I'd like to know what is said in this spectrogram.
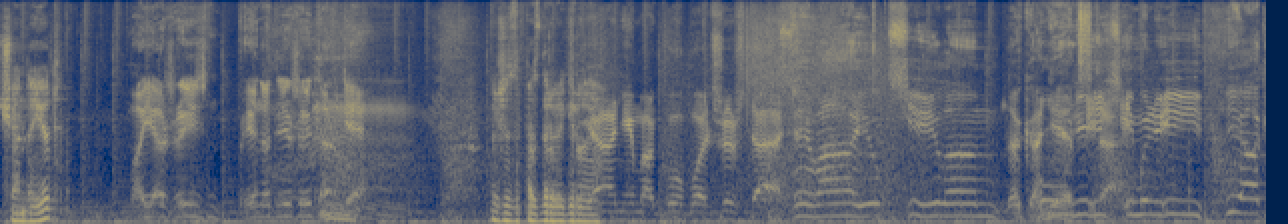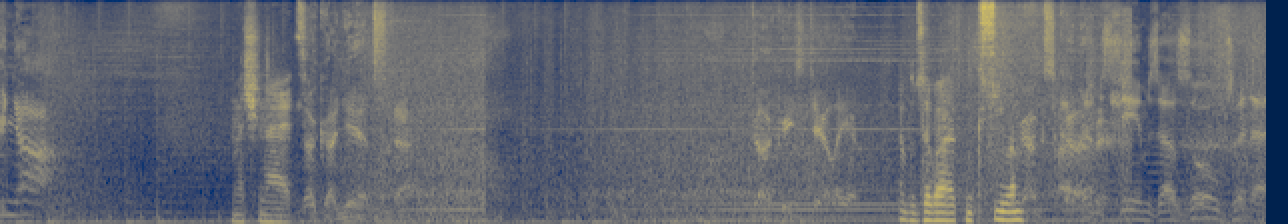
Что он дает? Моя жизнь принадлежит Орде. Уже за поздоровье героя. Я не могу больше ждать. Взываю к силам Наконец-то. земли и огня. Начинается. Наконец-то. Так и сделаем. Вызывают к силам. Как скажешь. Отомстим за Золджина.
